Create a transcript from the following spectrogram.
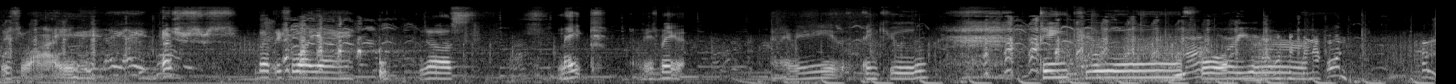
That is why that's that is why I just make this video. Anyway, thank you. Thank you for your. Hala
